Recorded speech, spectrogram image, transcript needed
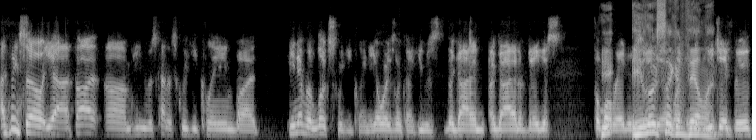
I think so. Yeah, I thought um, he was kind of squeaky clean, but he never looked squeaky clean. He always looked like he was the guy, a guy at a Vegas football Raiders. he looks stadium, like a villain. DJ booth,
